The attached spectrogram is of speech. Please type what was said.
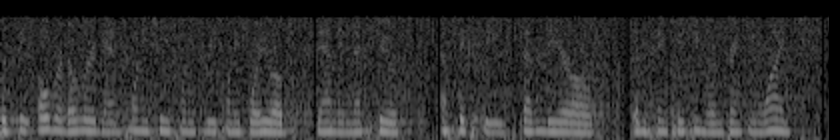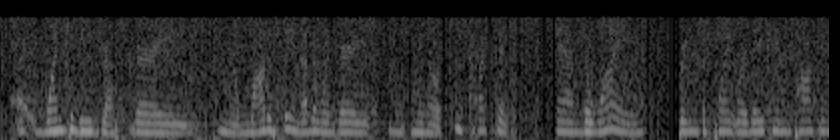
would see over and over again 22, 23, 24 year olds standing next to a 60, 70 year old in the same tasting room drinking wine. Uh, one can be dressed very, you know, modestly, another one very, you know, eclectic, and the wine brings the point where they can talk and,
